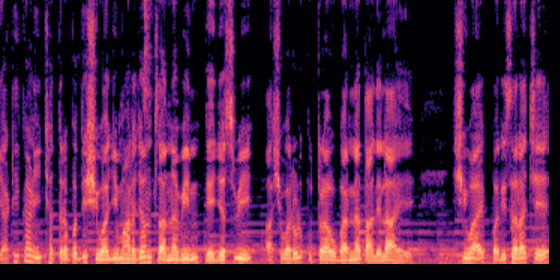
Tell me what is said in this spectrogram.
या ठिकाणी छत्रपती शिवाजी महाराजांचा नवीन तेजस्वी अश्वरूढ पुतळा उभारण्यात आलेला आहे. शिवाय परिसराचे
